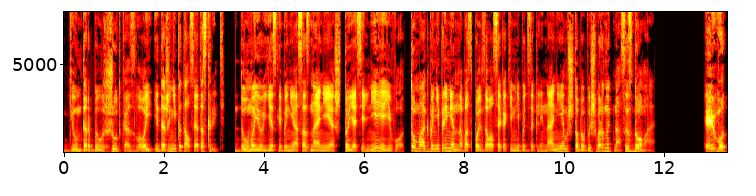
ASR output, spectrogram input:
Гюнтер был жутко злой и даже не пытался это скрыть. Думаю, если бы не осознание, что я сильнее его, то маг бы непременно воспользовался каким-нибудь заклинанием, чтобы вышвырнуть нас из дома. «И вот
